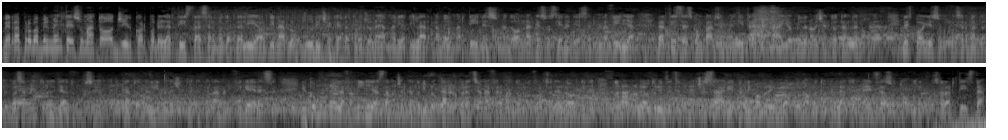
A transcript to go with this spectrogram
Verrà probabilmente esumato oggi il corpo dell'artista Salvador Dalì a ordinarlo un giudice che ha dato ragione a Maria Pilar Abel Martinez, una donna che sostiene di esserne la figlia. L'artista è scomparso il 23 gennaio 1989. Le spoglie sono conservate nel basamento del Teatro Museo dedicato a Dalì nella città catalana di Figueres. Il comune e la famiglia stanno cercando di bloccare l'operazione affermando che le forze dell'ordine non hanno le autorizzazioni necessarie per rimuovere il blocco da una tonnellata e mezza sotto cui riposa l'artista.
